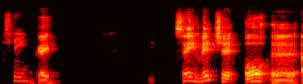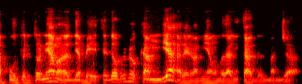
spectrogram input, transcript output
Sì. Ok? Se invece ho, eh, appunto, ritorniamo al diabete, devo proprio cambiare la mia modalità del mangiare.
